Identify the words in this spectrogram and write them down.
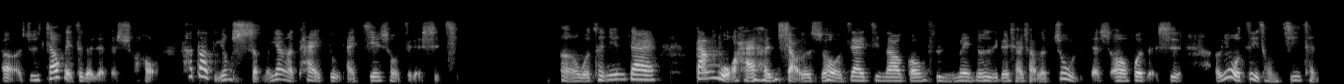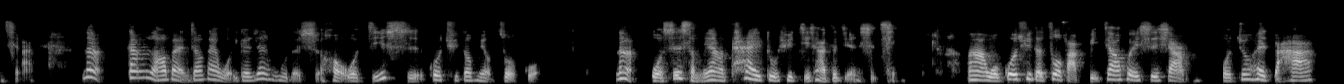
呃，就是交给这个人的时候，他到底用什么样的态度来接受这个事情？呃，我曾经在当我还很小的时候，在进到公司里面就是一个小小的助理的时候，或者是呃，因为我自己从基层起来，那。当老板交代我一个任务的时候，我即使过去都没有做过，那我是什么样的态度去接下这件事情？啊，我过去的做法比较会是像，我就会把它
